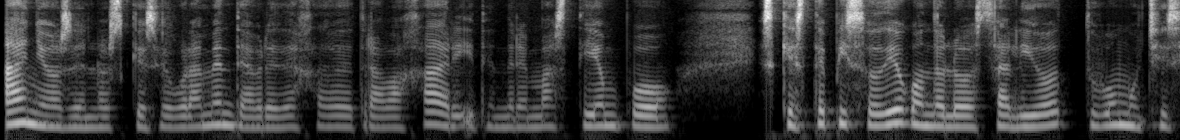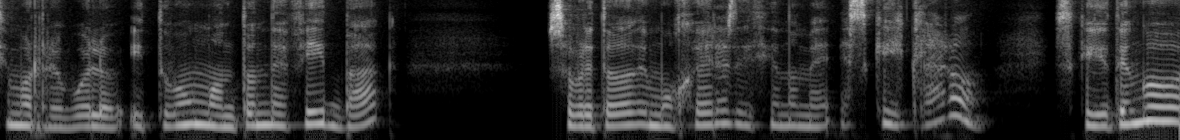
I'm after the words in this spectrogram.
años en los que seguramente habré dejado de trabajar y tendré más tiempo. Es que este episodio cuando lo salió tuvo muchísimo revuelo y tuvo un montón de feedback, sobre todo de mujeres diciéndome, es que claro, es que yo tengo,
